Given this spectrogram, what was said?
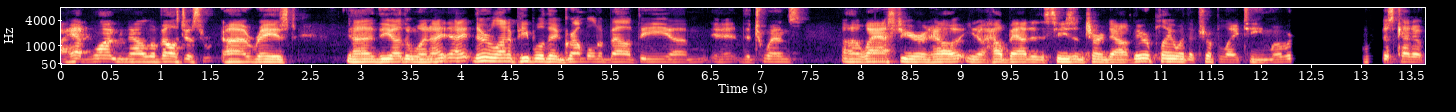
I had one, but now Lavelle just uh, raised uh, the other one. I, I, there are a lot of people that grumbled about the um, uh, the Twins uh, last year and how you know how bad the season turned out. They were playing with a AAA team. Well, we're just kind of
